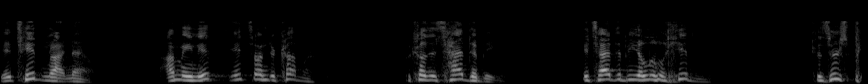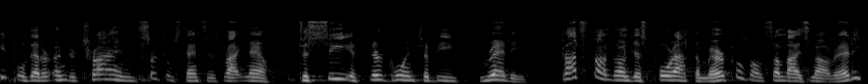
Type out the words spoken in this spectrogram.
It's hidden right now. I mean, it, it's undercover because it's had to be. It's had to be a little hidden because there's people that are under trying circumstances right now to see if they're going to be ready. God's not going to just pour out the miracles on somebody's not ready.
